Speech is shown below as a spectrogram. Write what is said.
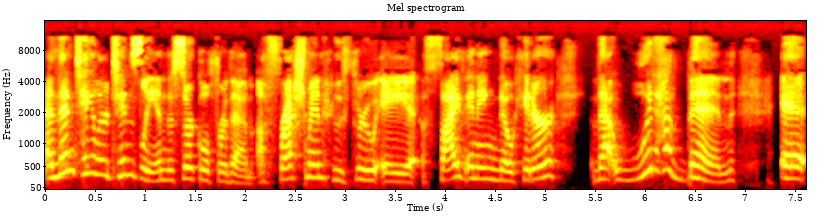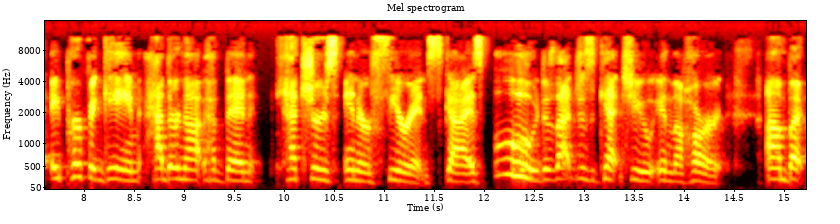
And then Taylor Tinsley in the circle for them, a freshman who threw a five inning no hitter that would have been a, a perfect game had there not have been catcher's interference, guys. Ooh, does that just get you in the heart? Um, but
